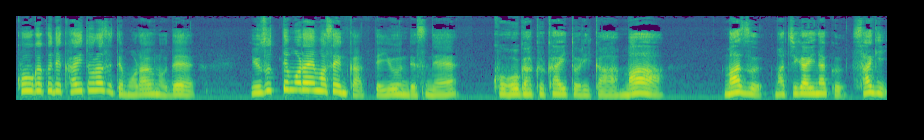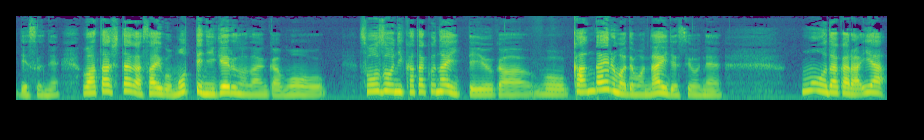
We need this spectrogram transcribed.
高額で買い取らせてもらうので譲ってもらえませんかって言うんですね。高額買取か。まあ、まず間違いなく詐欺ですね。渡したが最後持って逃げるのなんかもう想像に難くないっていうか、もう考えるまでもないですよね。もうだからいや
